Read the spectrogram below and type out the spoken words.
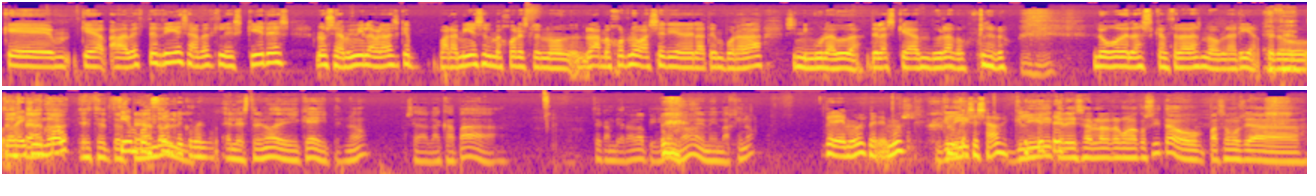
que, que a la vez te ríes a la vez les quieres no sé a mí la verdad es que para mí es el mejor estreno la mejor nueva serie de la temporada sin ninguna duda de las que han durado claro luego de las canceladas no hablaría, pero excepto esperando, Hope, excepto 100% esperando el, estreno de Cape, ¿no? O sea, la capa te cambiará la opinión, ¿no? Me imagino. Veremos, veremos. Nunca se sabe. Glee, ¿queréis hablar alguna cosita o pasamos ya...?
